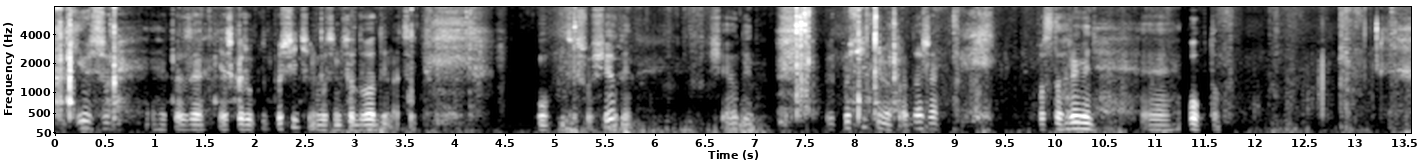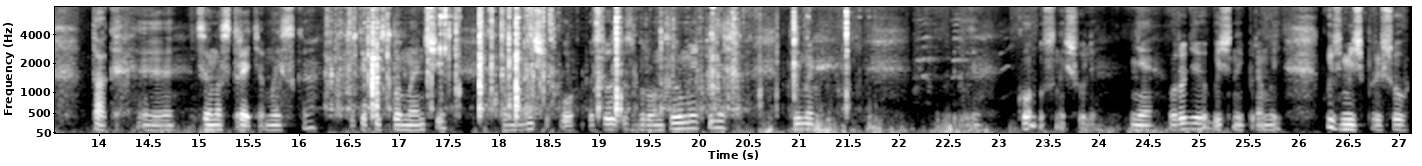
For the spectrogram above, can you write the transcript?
Такі ось ГПЗ. Я ж кажу, предпочтительно 8211. О, це що, ще один? Ще один. Предпочтительно продажа по 100 гривень е, оптом. Так, е, це у нас третя миска. Тут якісь поменші. Поменші. О, ось з бронзовими якимись. Тими. е, Конусний, що ли? Ні, вроді обичний прямий. Кузьміч прийшов.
